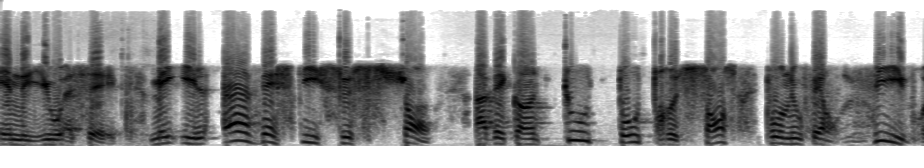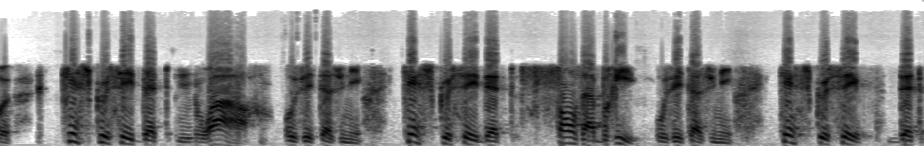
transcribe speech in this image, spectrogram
in the USA. Mais il investit ce chant avec un tout autre sens pour nous faire vivre qu'est-ce que c'est d'être noir aux États-Unis Qu'est-ce que c'est d'être sans abri aux États-Unis Qu'est-ce que c'est d'être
